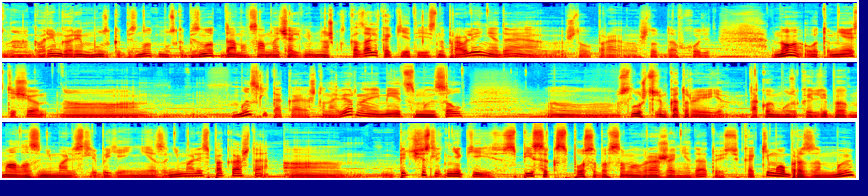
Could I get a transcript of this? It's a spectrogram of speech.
э, говорим, говорим, музыка без нот, музыка без нот. Да, мы в самом начале немножко сказали, какие это есть направления, да, что, что туда входит. Но вот у меня есть еще э, мысль такая, что, наверное, имеет смысл э, слушателям, которые такой музыкой либо мало занимались, либо ей не занимались пока что, э, перечислить некий список способов самовыражения, да, то есть каким образом мы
